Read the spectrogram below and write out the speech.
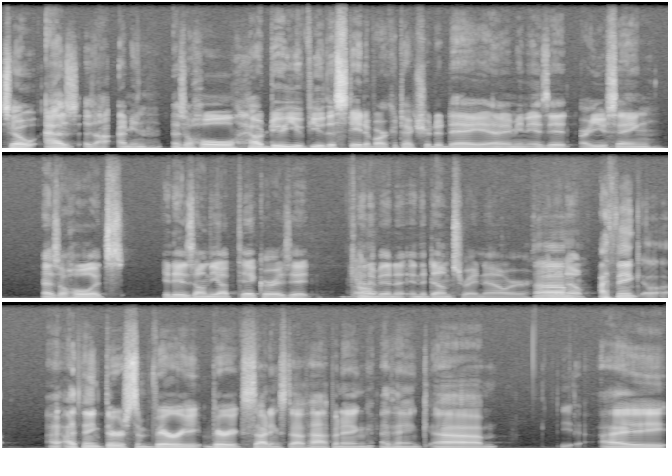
So, as, as a- I mean, as a whole, how do you view the state of architecture today? I mean, is it? Are you saying, as a whole, it's it is on the uptick, or is it kind Oh. of in a, in the dumps right now? Or I Um, don't know. I think uh, I, I think there's some very very exciting stuff happening. I think um, I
